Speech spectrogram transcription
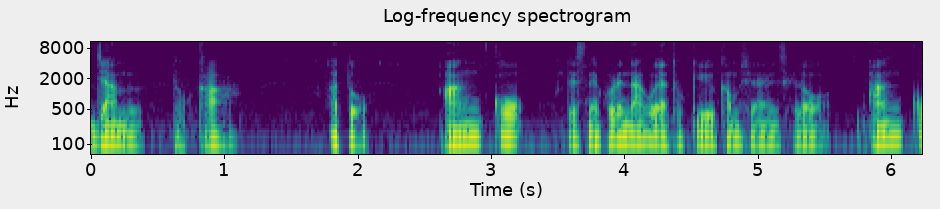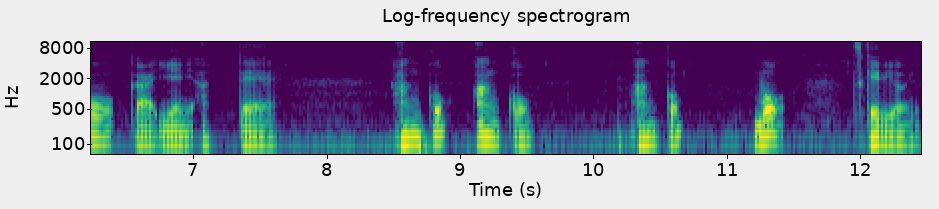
ジャムとか、あと、あんこですね。これ名古屋特有かもしれないんですけど、あんこが家にあって、あんこ？あんこ？あんこ？をつけるように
